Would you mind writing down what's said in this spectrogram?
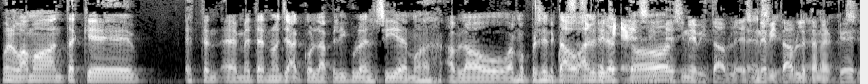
Bueno, vamos antes que eh, meternos ya con la película en sí. Hemos hablado, hemos presentado al director. Es, inevitable, es, inevitable tener que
